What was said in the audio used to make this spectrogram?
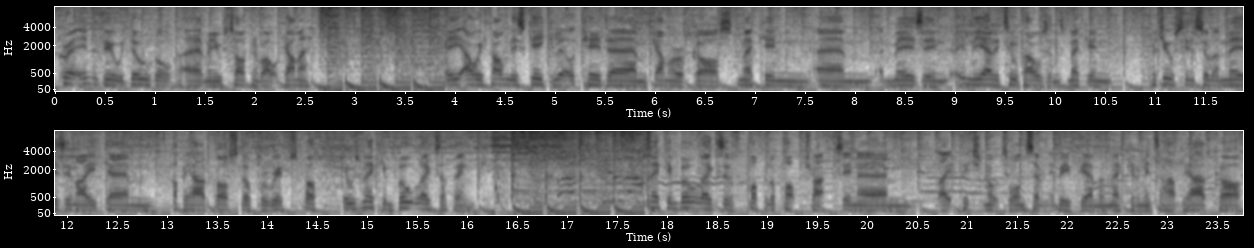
A great interview with Dougal um, and he was talking about Gammer. He, how he found this geeky little kid, um, Gammer of course, making um, amazing, in the early 2000s, making, producing some amazing like um, happy hardcore stuff with riffs. Well, it was making bootlegs I think. Making bootlegs of popular pop tracks in um, like pitching them up to 170 BPM and making them into happy hardcore.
